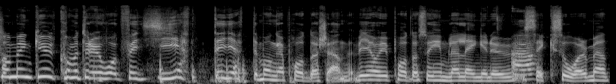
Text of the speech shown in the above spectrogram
Ja, men gud, kommer inte du ihåg för jätte, jättemånga poddar sedan. Vi har ju poddat så himla länge nu, sex år. Men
